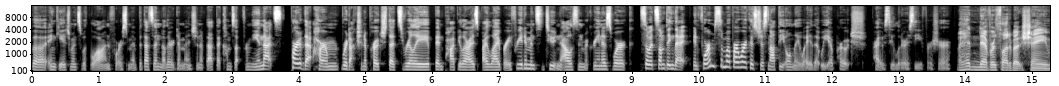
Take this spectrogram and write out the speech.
the engagements with law enforcement. But that's another dimension of that that comes up for me. And that's part of that harm reduction approach that's really been popularized by Library Freedom Institute and Alison Macrina's work. So it's something that informs some of our work. It's just not the only way that we approach privacy literacy for sure. I had never thought about shame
